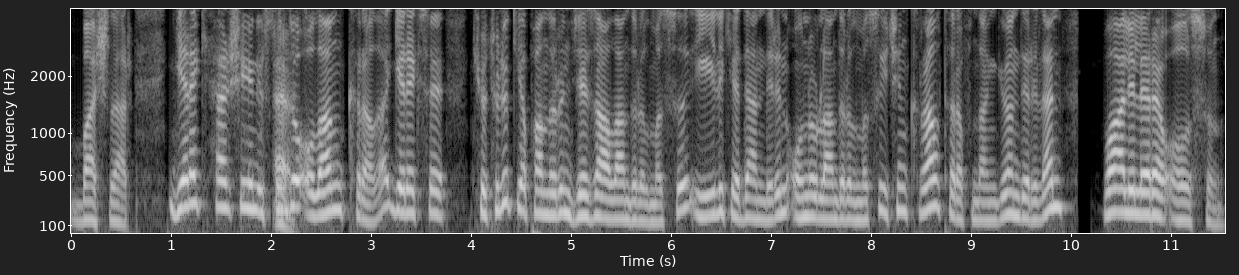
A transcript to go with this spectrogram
başlar. Gerek her şeyin üstünde Evet. olan krala, gerekse kötülük yapanların cezalandırılması, iyilik edenlerin onurlandırılması için kral tarafından gönderilen valilere olsun.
